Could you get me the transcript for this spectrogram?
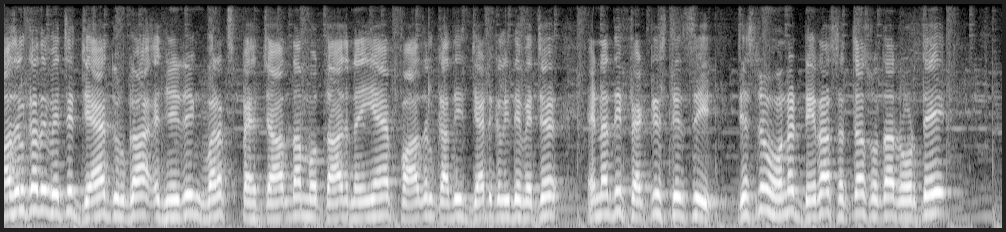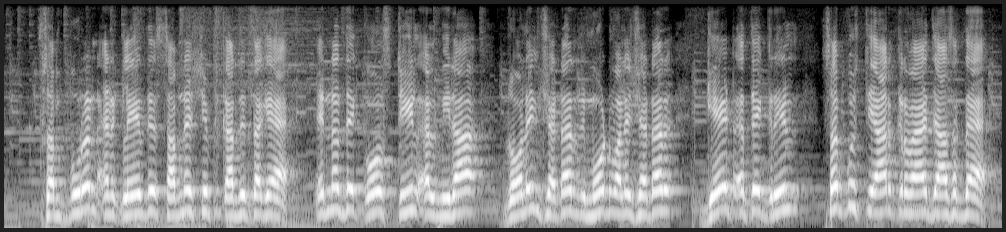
ਫਾਜ਼ਿਲਕਾ ਦੇ ਵਿੱਚ ਜੈ ਦੁਰਗਾ ਇੰਜੀਨੀਅਰਿੰਗ ਵਰਕਸ ਪਹਿਚਾਨ ਦਾ ਮੁਹਤਾਜ ਨਹੀਂ ਹੈ। ਫਾਜ਼ਿਲਕਾ ਦੀ ਜੈਡ ਗਲੀ ਦੇ ਵਿੱਚ ਇਹਨਾਂ ਦੀ ਫੈਕਟਰੀ ਸਥਿਤ ਸੀ, ਜਿਸ ਨੂੰ ਹੁਣ ਡੇਰਾ ਸੱਚਾ ਸੌਦਾ ਰੋਡ ਤੇ ਸੰਪੂਰਨ ਐਨਕਲੇਵ ਦੇ ਸਾਹਮਣੇ ਸ਼ਿਫਟ ਕਰ ਦਿੱਤਾ ਗਿਆ ਹੈ। ਇਹਨਾਂ ਦੇ ਕੋਲ ਸਟੀਲ ਅਲਮੀਰਾ ਰੋਲਿੰਗ ਸ਼ਟਰ ਰਿਮੋਟ ਵਾਲੇ ਸ਼ਟਰ ਗੇਟ ਅਤੇ ਗ੍ਰਿਲ ਸਭ ਕੁਝ ਤਿਆਰ ਕਰਵਾਇਆ ਜਾ ਸਕਦਾ ਹੈ।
